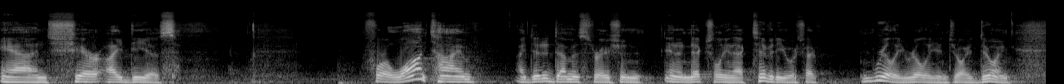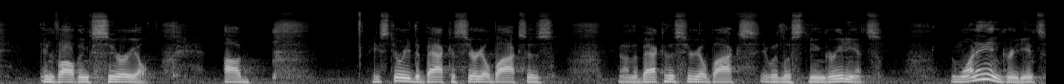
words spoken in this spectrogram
and share ideas. For a long time, I did a demonstration in actually an activity which I really, really enjoyed doing involving cereal. Uh, I used to read the back of cereal boxes, and on the back of the cereal box, it would list the ingredients. And one of the ingredients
